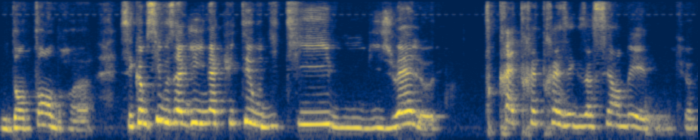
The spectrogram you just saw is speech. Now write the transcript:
ou d'entendre. C'est comme si vous aviez une acuité auditive ou visuelle très, très, très exacerbée. Donc, vous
